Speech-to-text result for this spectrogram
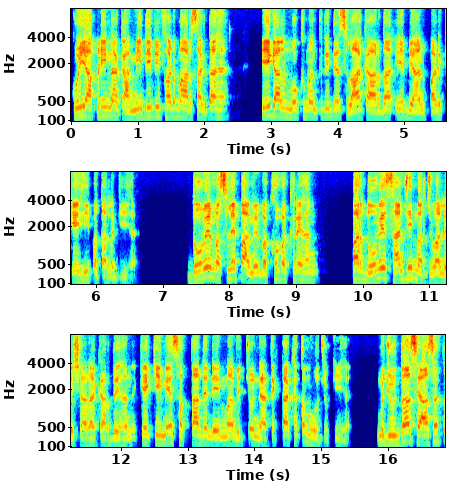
ਕੋਈ ਆਪਣੀ ਨਾਕਾਮੀ ਦੀ ਵੀ ਫੜ ਮਾਰ ਸਕਦਾ ਹੈ। ਇਹ ਗੱਲ ਮੁੱਖ ਮੰਤਰੀ ਦੇ ਸਲਾਹਕਾਰ ਦਾ ਇਹ ਬਿਆਨ ਪੜ੍ਹ ਕੇ ਹੀ ਪਤਾ ਲੱਗੀ ਹੈ। ਦੋਵੇਂ ਮਸਲੇ ਭਾਵੇਂ ਵੱਖੋ ਵੱਖਰੇ ਹਨ, ਪਰ ਦੋਵੇਂ ਸਾਂਝੀ ਮਰਜ਼ ਵੱਲ ਇਸ਼ਾਰਾ ਕਰਦੇ ਹਨ ਕਿ ਕਿਵੇਂ ਸੱਤਾ ਦੇ ਨਿਯਮਾਂ ਵਿੱਚੋਂ ਨੈਤਿਕਤਾ ਖਤਮ ਹੋ ਚੁੱਕੀ ਹੈ। ਮੌਜੂਦਾ ਸਿਆਸਤ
